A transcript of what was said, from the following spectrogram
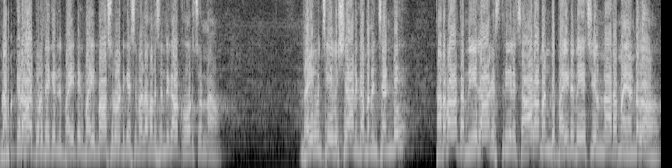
నవగ్రహాల గుడి దగ్గర బయటకు బైపాస్ రోడ్డుకేసి వెళ్ళవలసిందిగా కోరుచున్నాం. దయవుంచి ఈ విషయాన్ని గమనించండి. తర్వాత మీలాగా స్త్రీలు చాలా మంది బయట వేచి ఉన్నారమ్మా ఎండలో.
